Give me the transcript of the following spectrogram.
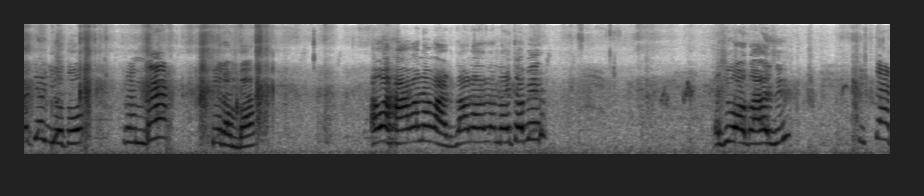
અત્યારે ગયો તો? રંબા કે રંબા હવે હાવાના વાડતા નહીં ખબર? એ શું વગાડે છે? સિસ્ટર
